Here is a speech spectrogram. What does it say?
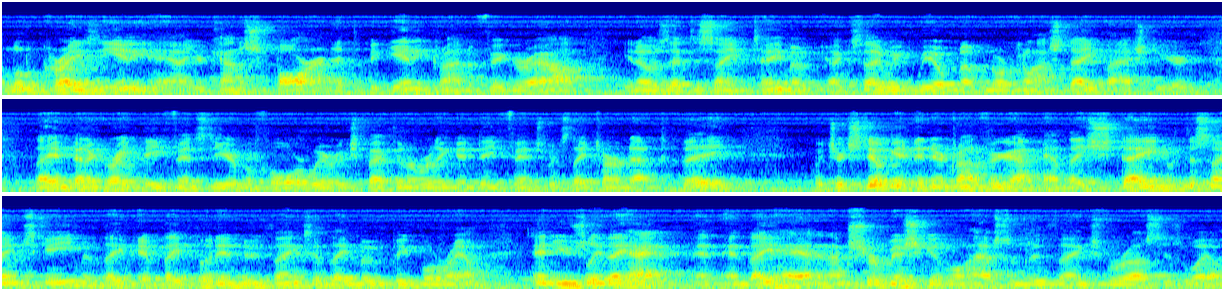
a little crazy anyhow. You're kind of sparring at the beginning, trying to figure out, you know, is that the same team? Like I say, we, we opened up with North Carolina State last year. They had been a great defense the year before. We were expecting a really good defense, which they turned out to be. But you're still getting in there trying to figure out, have they stayed with the same scheme? Have they, have they put in new things? Have they moved people around? And usually they have, and, and they had, and I'm sure Michigan will have some new things for us as well,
